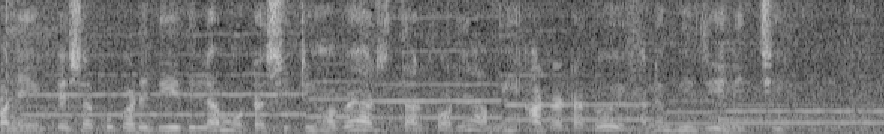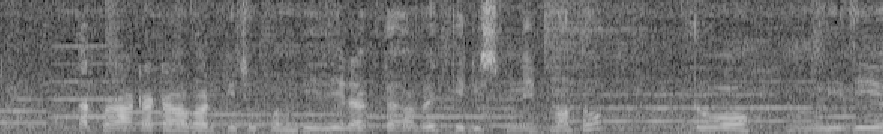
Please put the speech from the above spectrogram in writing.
মানে প্রেশার কুকারে দিয়ে দিলাম, ওটা সিটি হবে। আর তারপরে আমি আটাটাকেও এখানে ভিজিয়ে নিচ্ছি। তারপর আটাটা আবার কিছুক্ষণ ভিজিয়ে রাখতে হবে, তিরিশ মিনিট মতো। তো ভিজিয়ে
